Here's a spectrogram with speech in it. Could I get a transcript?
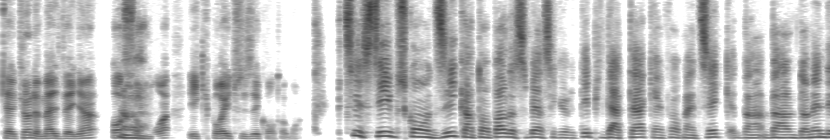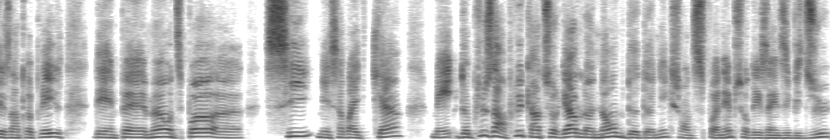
quelqu'un de malveillant a sur moi et qui pourrait utiliser contre moi. Tu sais, Steve, ce qu'on dit quand on parle de cybersécurité puis d'attaque informatique dans, dans, le domaine des entreprises, des PME, on dit pas euh, si, mais ça va être quand. Mais de plus en plus, quand tu regardes le nombre de données qui sont disponibles sur des individus,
